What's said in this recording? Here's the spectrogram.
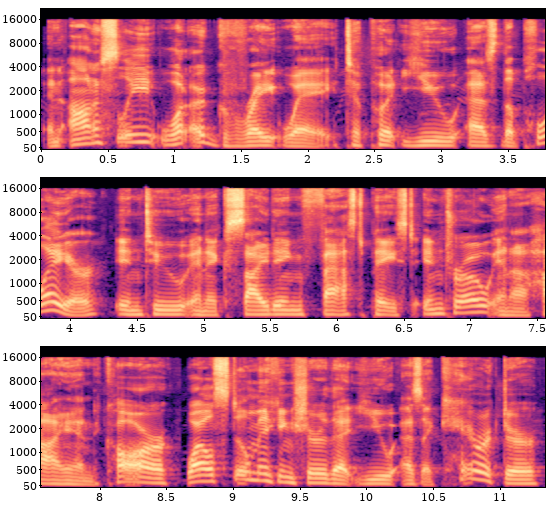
And honestly, what a great way to put you as the player into an exciting, fast paced intro in a high end car, while still making sure that you as a character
